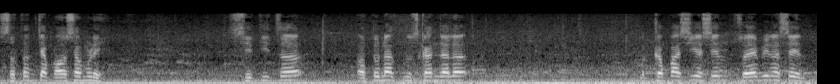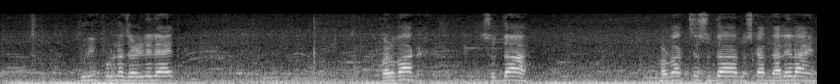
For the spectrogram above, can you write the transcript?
सततच्या पावसामुळे शेतीचं अतोनात नुकसान झालं. मग कपाशी असेल सोयाबीन असेल तुरी पूर्ण जळलेल्या आहेत. फळबाग सुद्धा फळबागचं सुद्धा नुकसान झालेलं आहे.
